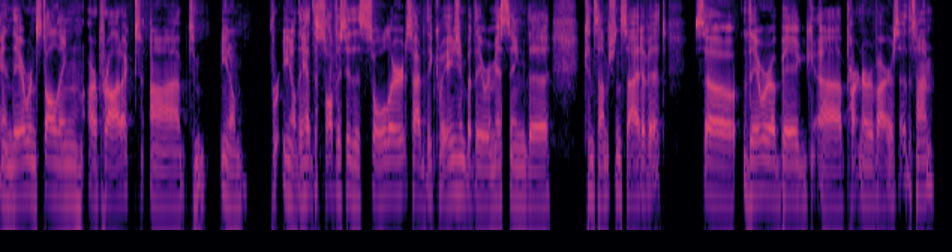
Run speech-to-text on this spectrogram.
and they were installing our product uh, to you know you know they had the obviously the solar side of the equation but they were missing the consumption side of it so they were a big uh, partner of ours at the time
